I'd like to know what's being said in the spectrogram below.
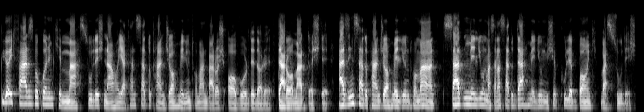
بیایید فرض بکنیم که محصولش نهایتا 150 میلیون تومن براش آورده داره درآمد داشته. از این 150 میلیون تومن 100 میلیون مثلا 110 میلیون میشه پول بانک و سودش.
